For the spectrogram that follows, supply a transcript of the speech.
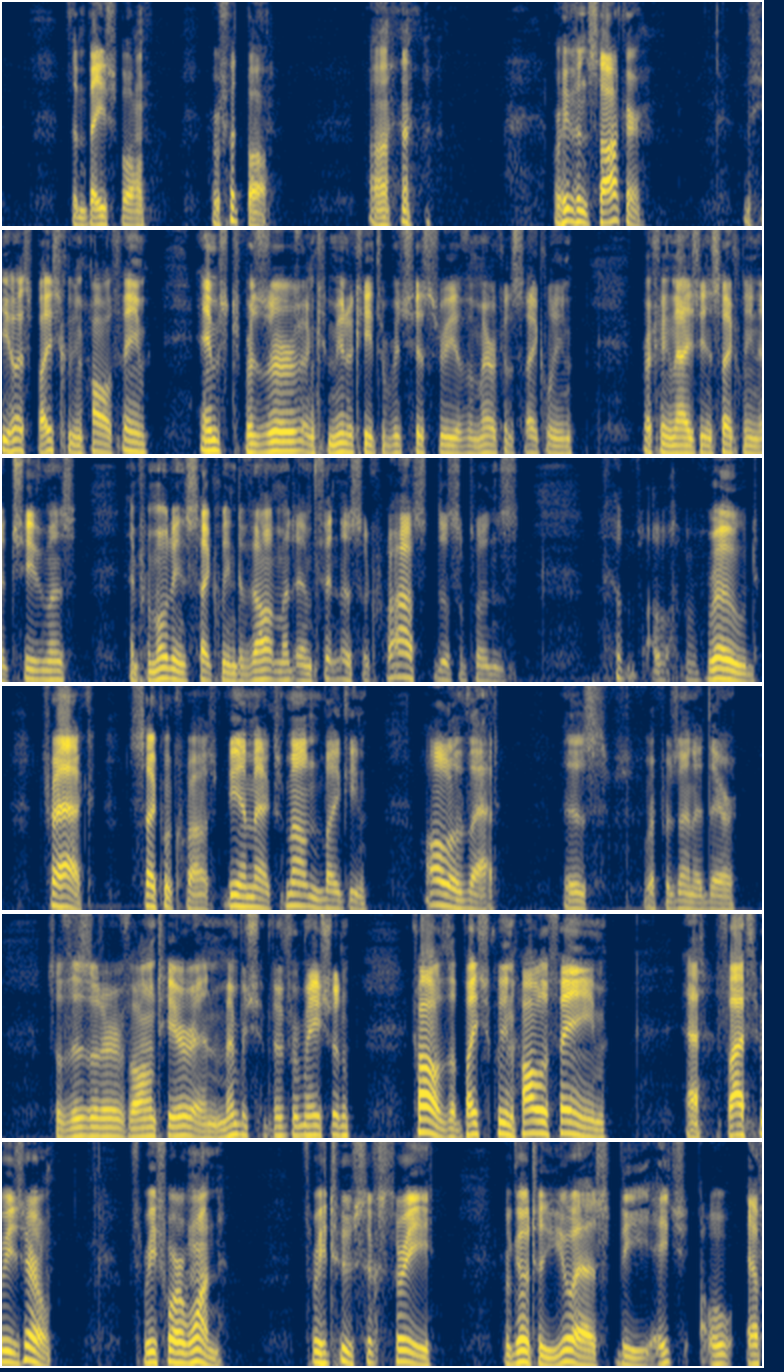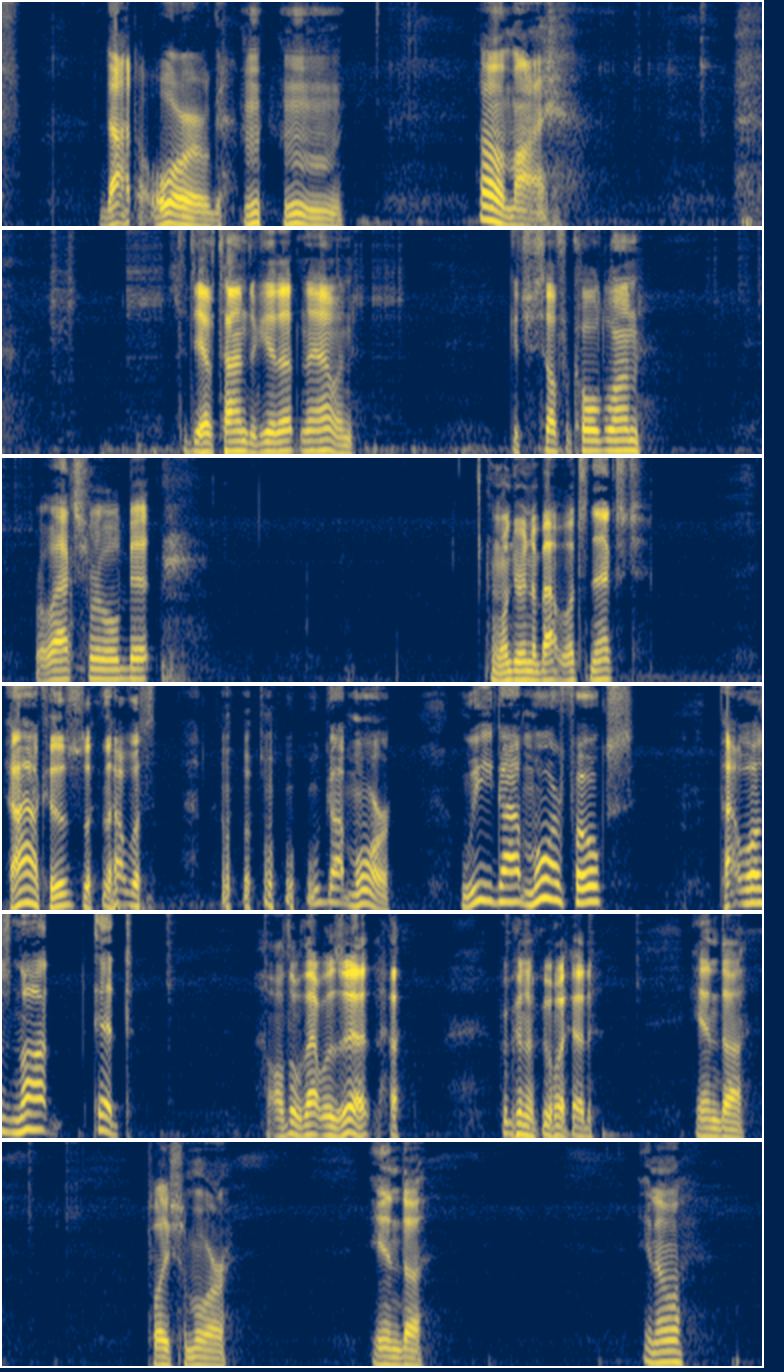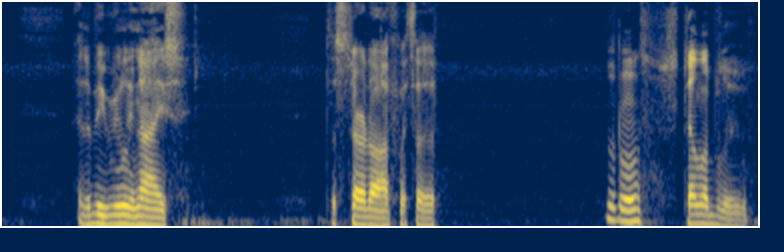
than baseball or football uh, or even soccer. The U.S. Bicycling Hall of Fame aims to preserve and communicate the rich history of American cycling, recognizing cycling achievements and promoting cycling development and fitness across disciplines road, track, cyclocross, BMX, mountain biking, all of that is represented there. So, visitor, volunteer, and membership information call the Bicycling Hall of Fame at 530 341 3263 or go to USBHOF dot org. Hmm. Oh my. Did you have time to get up now and get yourself a cold one? Relax for a little bit. Wondering about what's next? Yeah, because that was. we got more. We got more, folks. That was not it. Although that was it, we're going to go ahead and uh, play some more. And, uh, you know, it'd be really nice to start off with a little Stella Blue.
